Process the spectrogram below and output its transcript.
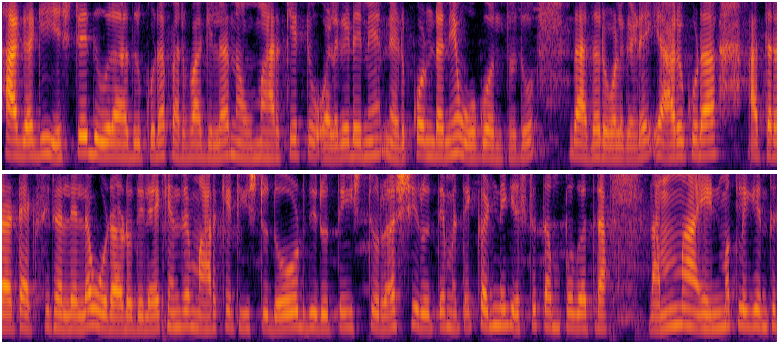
ಹಾಗಾಗಿ ಎಷ್ಟೇ ದೂರ ಆದರೂ ಕೂಡ ಪರವಾಗಿಲ್ಲ. ನಾವು ಮಾರ್ಕೆಟ್ ಒಳಗಡೆನೇ ನಡ್ಕೊಂಡೇ ಹೋಗುವಂಥದ್ದು. ದಾದರ್ ಒಳಗಡೆ. ಯಾರು ಕೂಡ ಆ ಥರ ಟ್ಯಾಕ್ಸಿನಲ್ಲೆಲ್ಲ ಓಡಾಡೋದಿಲ್ಲ. ಯಾಕೆಂದರೆ ಮಾರ್ಕೆಟ್ ಇಷ್ಟು ದೊಡ್ಡದಿರುತ್ತೆ, ಇಷ್ಟು ರಶ್ ಇರುತ್ತೆ, ಮತ್ತು ಕಣ್ಣಿಗೆ ಎಷ್ಟು ತಂಪು ಗೊತ್ತಾ? ನಮ್ಮ ಹೆಣ್ಮಕ್ಳಿಗಂತೂ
